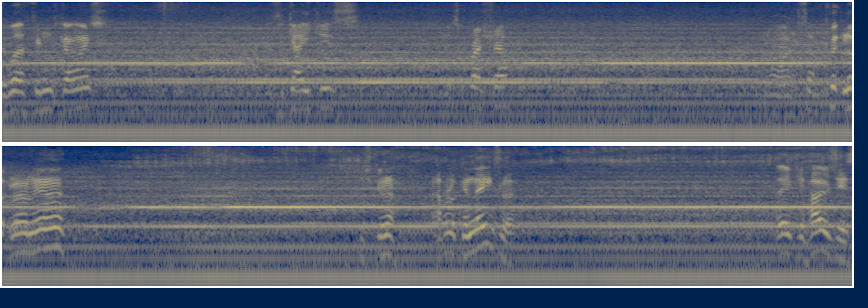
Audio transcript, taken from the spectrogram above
the workings, guys. There's the gauges. There's pressure. Right, let's have a quick look around here. Just gonna have a look in these, look. There's your hoses.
